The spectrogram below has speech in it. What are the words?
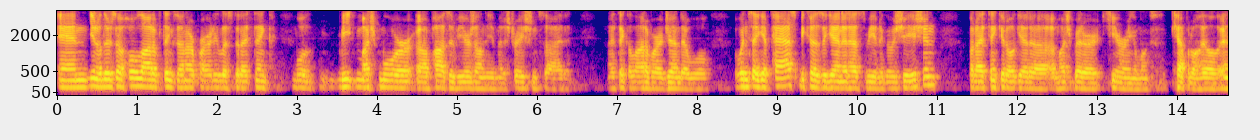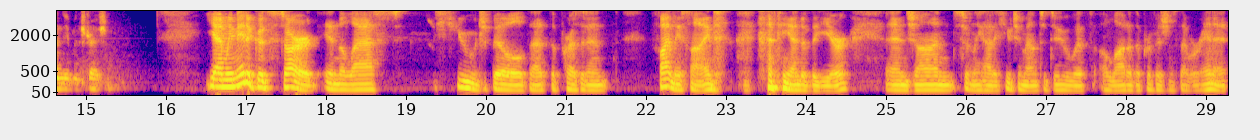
And you know, there's a whole lot of things on our priority list that I think will meet much more uh, positive ears on the administration side. And I think a lot of our agenda will I wouldn't say get passed because again it has to be a negotiation, but I think it'll get a, a much better hearing amongst Capitol Hill and the administration. Yeah, and we made a good start in the last huge bill that the president finally signed at the end of the year. And Jon certainly had a huge amount to do with a lot of the provisions that were in it.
